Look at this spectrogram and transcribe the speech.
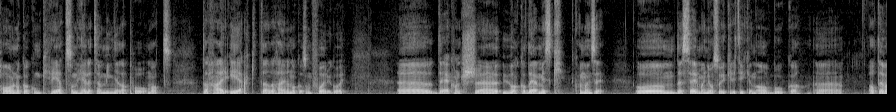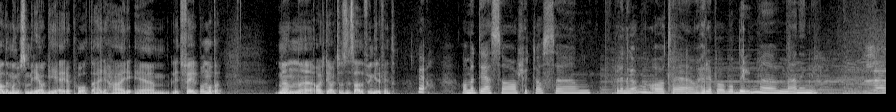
har noe konkret som hele tida minner deg på om at det her er ekte, det her er noe som foregår. Eh, det er kanskje uakademisk, kan man si. Og det ser man jo også i kritikken av boka. At det er veldig mange som reagerer på at det her, er litt feil, på en måte. Men Mm. eh, alt i alt så syns jeg det fungerer fint. Ja. Og med det så avslutter vi oss eh, for denne gang, og til å høre på Bob Dylan med 'Man in Me'.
